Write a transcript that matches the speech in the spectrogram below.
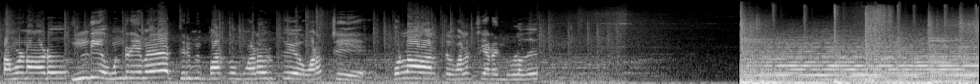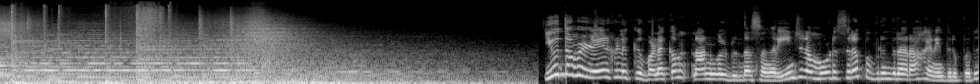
தமிழ்நாடு இந்திய ஒன்றியமே திரும்பி பார்க்கும் அளவிற்கு வளர்ச்சி பொருளாதாரத்தில் வளர்ச்சி அடைந்துள்ளது. யூ தமிழ் நேயர்களுக்கு வணக்கம். நான் உங்கள் பிருந்தா சங்கர். இன்று நம்மோடு சிறப்பு விருந்தினராக இணைந்திருப்பது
